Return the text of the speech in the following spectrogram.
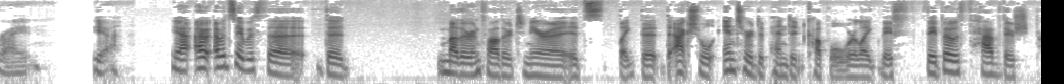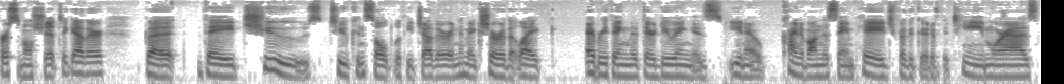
Right. Yeah. Yeah. I, I would say with the the mother and father Tanira, it's like the the actual interdependent couple where like they they both have their sh- personal shit together, but they choose to consult with each other and to make sure that like everything that they're doing is you know kind of on the same page for the good of the team. Whereas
